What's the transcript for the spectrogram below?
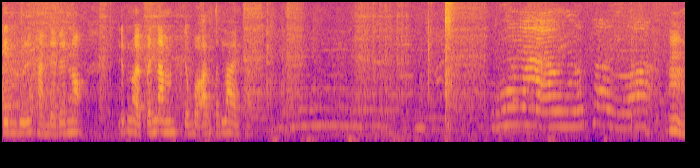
กินดูได้หันได้ด้วยเนาะเล็กหน่อยไปนำมันจะบอกอันตรายค่ะอืม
